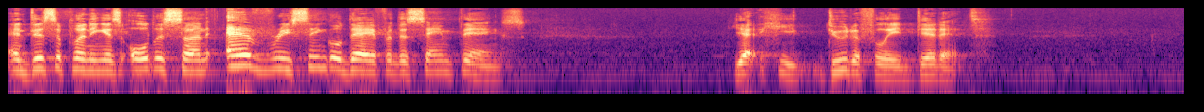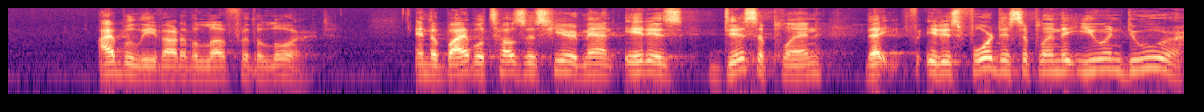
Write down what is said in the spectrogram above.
and disciplining his oldest son every single day for the same things. Yet he dutifully did it. I believe out of a love for the Lord. And the Bible tells us here, man, it is discipline that it is for discipline that you endure.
